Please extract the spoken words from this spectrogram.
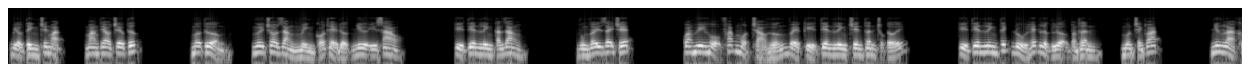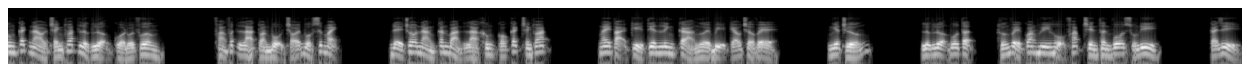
biểu tình trên mặt mang theo trêu tức. Mơ tưởng, ngươi cho rằng mình có thể được như ý sao? Kỳ tiên linh cắn răng, vùng vẫy dây chết. Quan huy hộ pháp một trào hướng về kỳ tiên linh trên thân trộm tới. Kỳ tiên linh tích đủ hết lực lượng toàn thân, muốn tránh thoát, nhưng là không cách nào tránh thoát lực lượng của đối phương. Phản phất là toàn bộ trói buộc sức mạnh, để cho nàng căn bản là không có cách tránh thoát. Ngay tại kỳ tiên linh cả người bị kéo trở về nghĩa trướng. Lực lượng vô tận, hướng về quang huy hộ pháp trên thân vỗ xuống đi. Cái gì?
